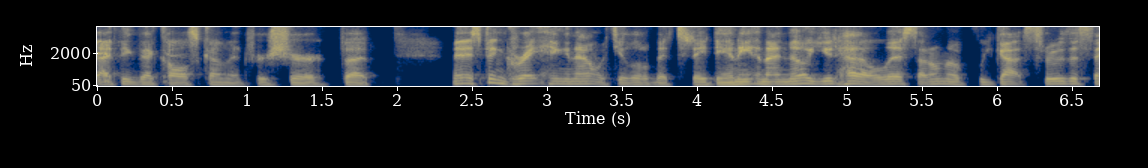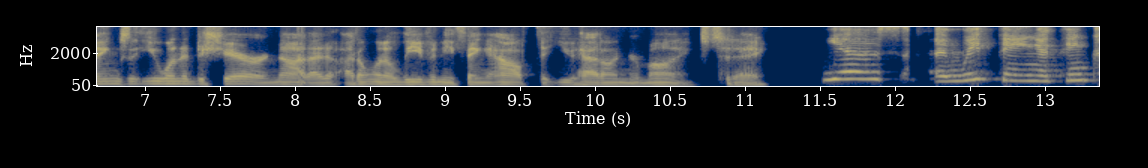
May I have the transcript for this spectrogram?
I think that call's coming for sure. But man, it's been great hanging out with you a little bit today, Danny. And I know you'd had a list. I don't know if we got through the things that you wanted to share or not. I, I don't want to leave anything out that you had on your mind today. Yes, and we think I think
